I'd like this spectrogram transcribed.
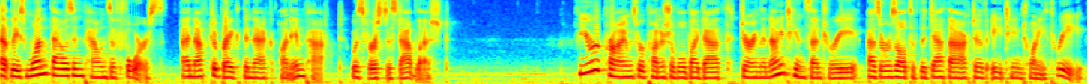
at least 1,000 pounds of force, enough to break the neck on impact, was first established. Fewer crimes were punishable by death during the 19th century as a result of the Death Act of 1823,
